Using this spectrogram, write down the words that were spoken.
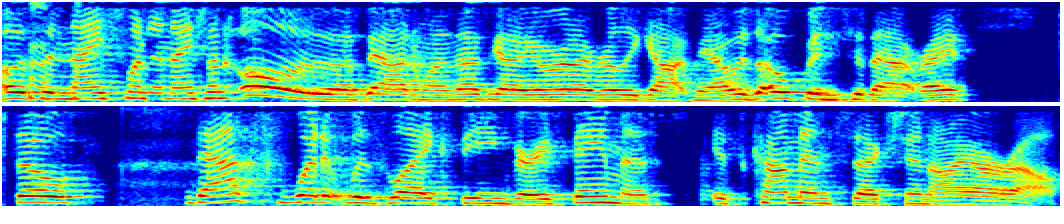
Oh, it's a nice one, a nice one. Oh, a bad one. That's got that really got me. I was open to that, right? So that's what it was like being very famous. It's comment section IRL.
